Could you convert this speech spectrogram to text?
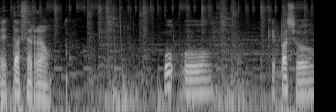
Está cerrado. Uh, uh. ¿Qué pasó?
